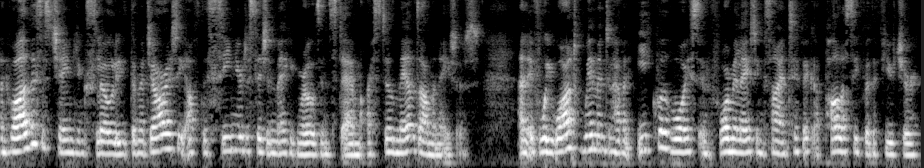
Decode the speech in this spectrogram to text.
And while this is changing slowly, the majority of the senior decision-making roles in STEM are still male dominated. And if we want women to have an equal voice in formulating scientific policy for the future,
